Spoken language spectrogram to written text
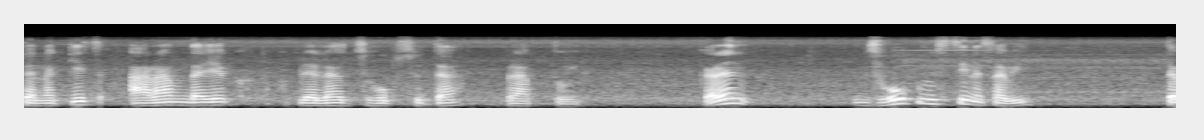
तर नक्कीच आरामदायक आपल्याला झोपसुद्धा प्राप्त होईल. कारण झोप नुसती नसावी तर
